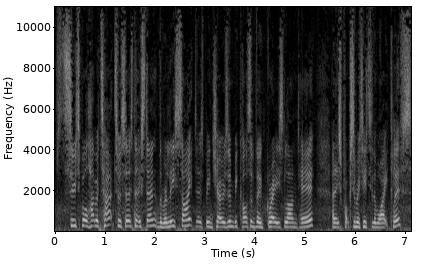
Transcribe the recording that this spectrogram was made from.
suitable habitat to a certain extent. The release site has been chosen because of the grazed land here and its proximity to the White Cliffs.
